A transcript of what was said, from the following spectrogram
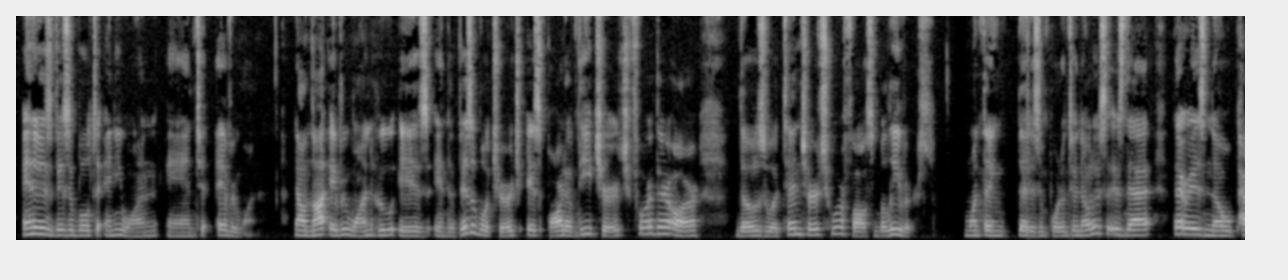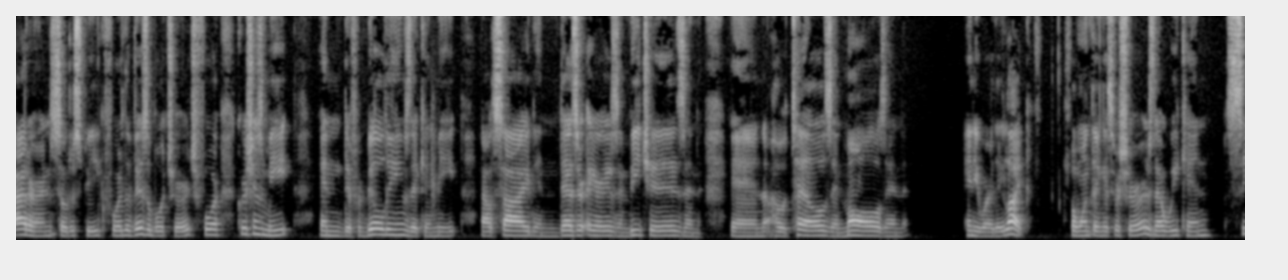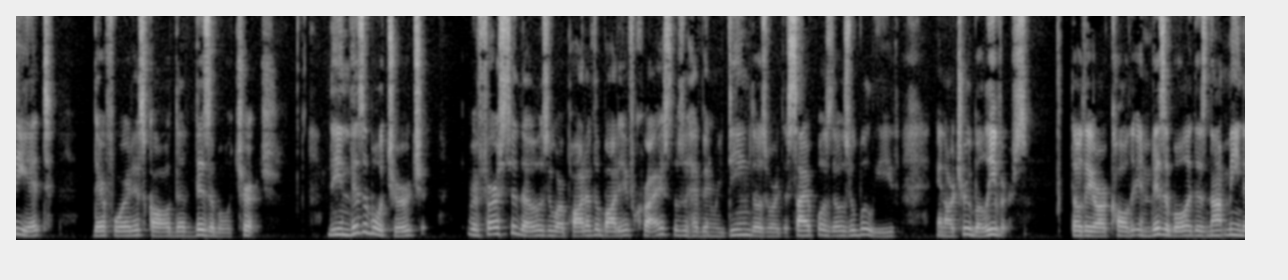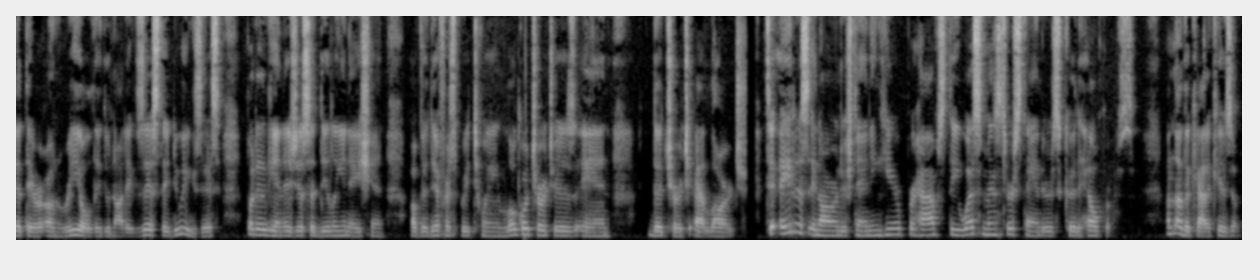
And it is visible to anyone and to everyone. Now, not everyone who is in the visible church is part of the church, for there are those who attend church who are false believers. One thing that is important to notice is that there is no pattern, so to speak, for the visible church, for Christians meet in different buildings. They can meet outside in desert areas and beaches and in hotels and malls and anywhere they like. But one thing is for sure is that we can see it Therefore, it is called the visible church. The invisible church refers to those who are part of the body of Christ, those who have been redeemed, those who are disciples, those who believe, and are true believers. Though they are called invisible, it does not mean that they are unreal. They do not exist. They do exist, but again, it's just a delineation of the difference between local churches and the church at large. To aid us in our understanding here, perhaps the Westminster Standards could help us. Another catechism.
